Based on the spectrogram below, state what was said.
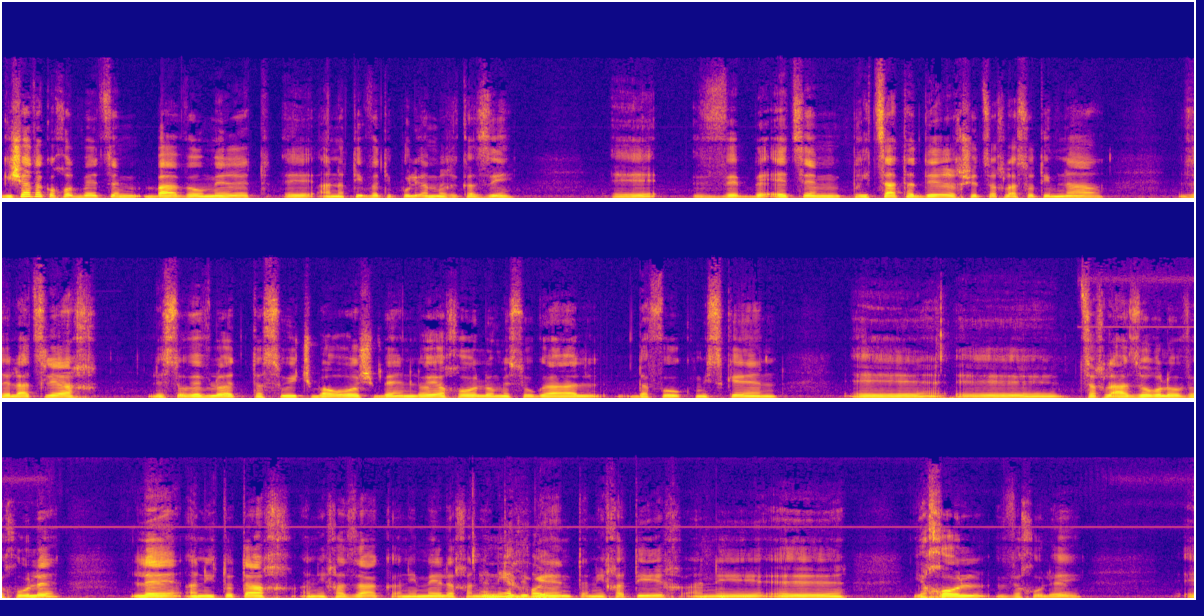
גישת הכוחות בעצם באה ואומרת, אה, הנתיב הטיפולי המרכזי, אה, ובעצם פריצת הדרך שצריך לעשות עם נער, זה להצליח לסובב לו את הסוויץ' בראש בין לא יכול, לא מסוגל, דפוק, מסכן, אה, אה, צריך לעזור לו וכולי, ל"אני תותח, אני חזק, אני מלך, אני, אני אינטליגנט, יכול. אני חתיך, אני אה, יכול וכולי. אה,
